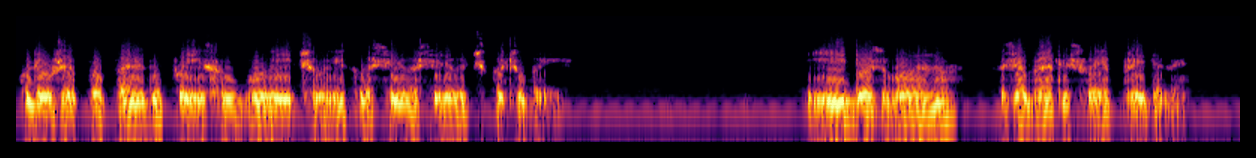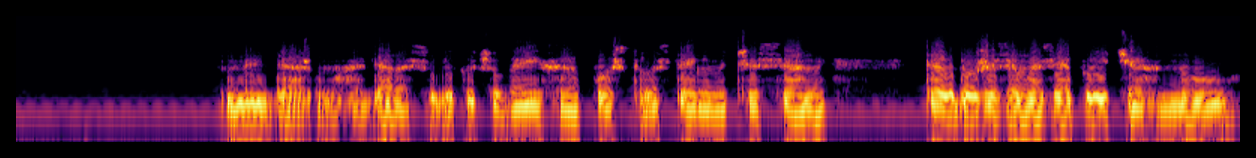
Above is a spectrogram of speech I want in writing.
куди вже попереду поїхав був її чоловік Василь Васильович Кочубей. Їй дозволено забрати своє придане. Недаром гадала собі Кочубейха апостол останніми часами, так дуже за Мазепою тягнув.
